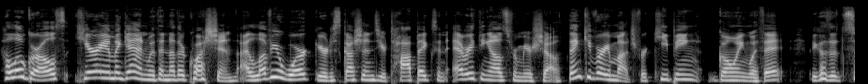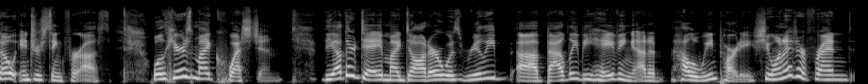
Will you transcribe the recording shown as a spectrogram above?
Hello, girls. Here I am again with another question. I love your work, your discussions, your topics, and everything else from your show. Thank you very much for keeping going with it because it's so interesting for us. Well, here's my question. The other day, my daughter was really uh, badly behaving at a Halloween party. She wanted her friend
